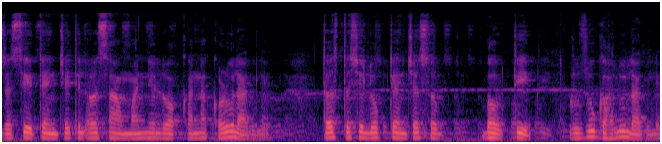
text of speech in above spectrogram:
जसे त्यांच्यातील असामान्य लोकांना कळू लागले तस तसे लोक त्यांच्या सभोवती रुजू घालू लागले.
